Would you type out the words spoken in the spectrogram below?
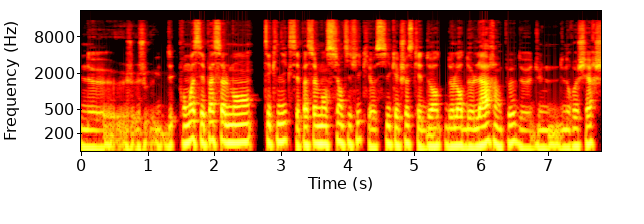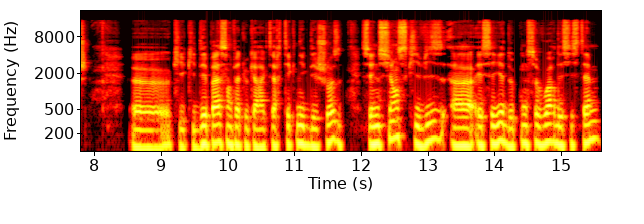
pour moi, c'est pas seulement technique, c'est pas seulement scientifique, il y a aussi quelque chose qui est de l'ordre de l'art un peu, d'une recherche euh, qui, qui, dépasse en fait le caractère technique des choses. C'est une science qui vise à essayer de concevoir des systèmes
